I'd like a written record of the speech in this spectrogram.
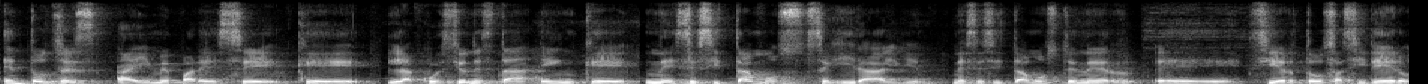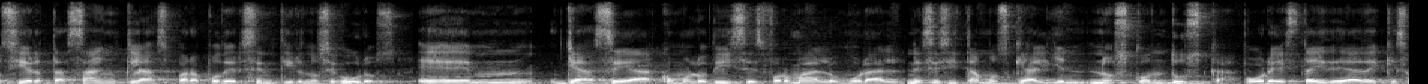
Entonces, ahí me parece que la cuestión está en que necesitamos seguir a alguien, necesitamos tener eh, ciertos asideros, ciertas anclas para poder sentirnos seguros. Eh, ya sea, como lo dices, formal o moral, necesitamos que alguien nos conduzca por esta idea de que somos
